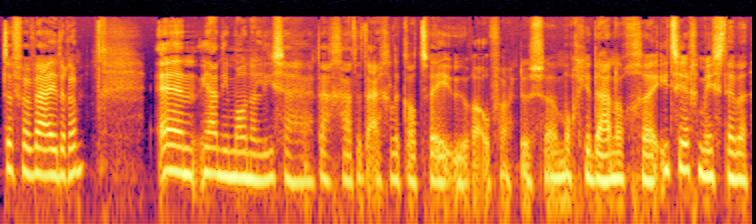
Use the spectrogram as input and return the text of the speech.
te verwijderen. En ja, die Mona Lisa, hè, daar gaat het eigenlijk al twee uur over. Dus uh, mocht je daar nog uh, iets in gemist hebben, 0800-1121.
